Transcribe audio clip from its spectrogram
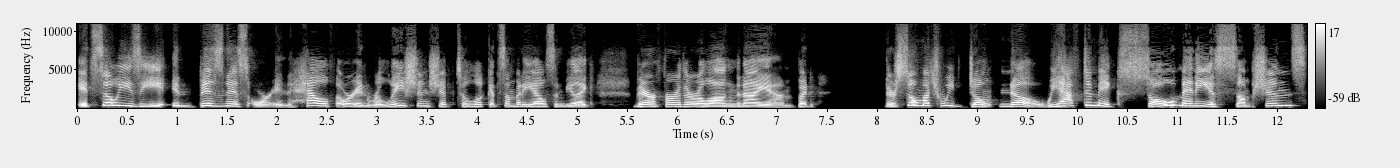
It's so easy in business or in health or in relationship to look at somebody else and be like, they're further along than I am. But there's so much we don't know. We have to make so many assumptions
